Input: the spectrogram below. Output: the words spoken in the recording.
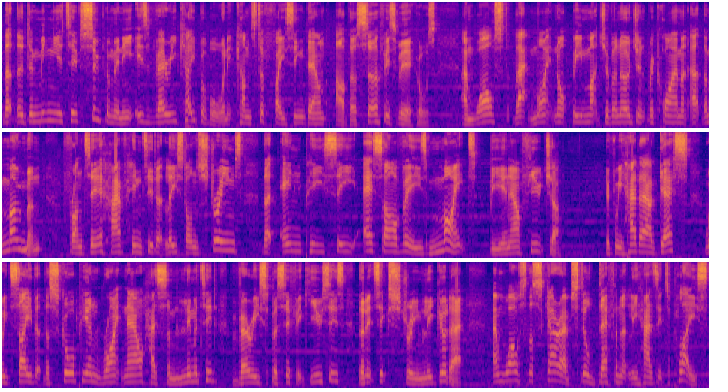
that the diminutive Super Mini is very capable when it comes to facing down other surface vehicles and whilst that might not be much of an urgent requirement at the moment Frontier have hinted at least on streams that NPC SRVs might be in our future. If we had our guess we'd say that the Scorpion right now has some limited very specific uses that it's extremely good at and whilst the Scarab still definitely has its place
